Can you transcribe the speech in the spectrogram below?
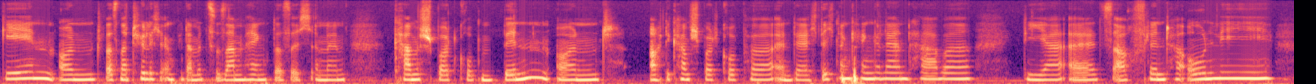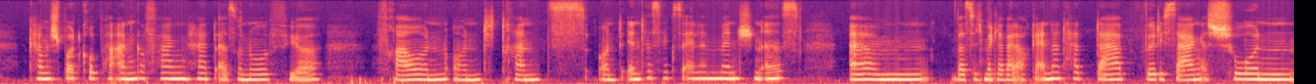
gehen und was natürlich irgendwie damit zusammenhängt, dass ich in den Kampfsportgruppen bin und auch die Kampfsportgruppe, in der ich dich dann kennengelernt habe, die ja als auch Flinter-Only Kampfsportgruppe angefangen hat, also nur für Frauen und trans- und intersexuelle Menschen ist. Ähm, was sich mittlerweile auch geändert hat, da würde ich sagen, ist schon,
